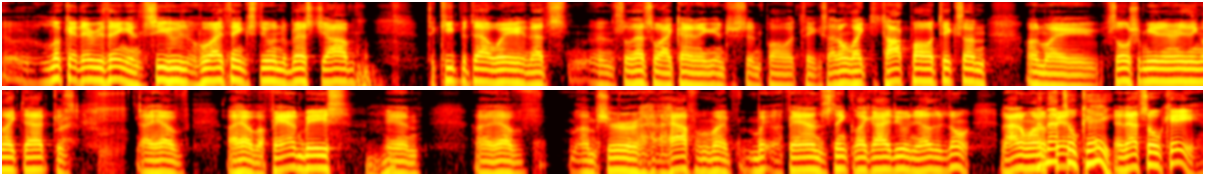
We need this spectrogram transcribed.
to look at everything and see who who I think's doing the best job to keep it that way. And that's and so that's why I kind of interested in politics. I don't like to talk politics on on my social media or anything like that because I have I have a fan base and I have. I'm sure half of my fans think like I do, and the others don't. And I don't want to And that's offend, okay. And that's okay.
